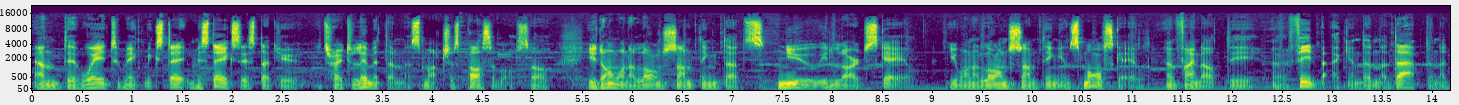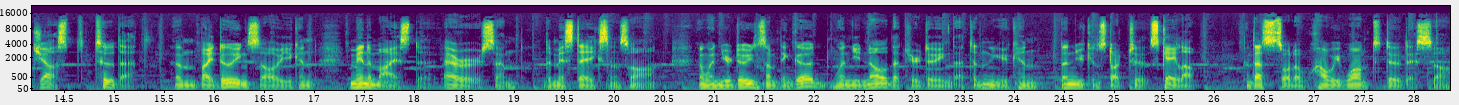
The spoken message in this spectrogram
And the way to make mistakes is that you try to limit them as much as possible. So you don't want to launch something that's new in large scale. You want to launch something in small scale and find out the uh, feedback and then adapt and adjust to that. And by doing so, you can minimize the errors and the mistakes and so on. And when you're doing something good, when you know that you're doing that, then you can then you can start to scale up and that's sort of how we want to do this. So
